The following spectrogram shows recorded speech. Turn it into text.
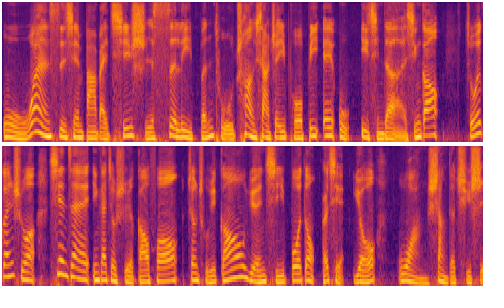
五万四千八百七十四例本土，创下这一波 BA 五疫情的新高。指挥官说，现在应该就是高峰，正处于高原期波动，而且有。往上的趋势。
